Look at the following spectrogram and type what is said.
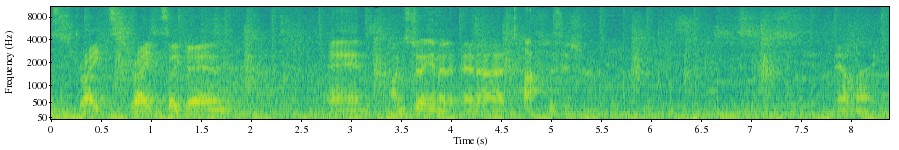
Straight, straights again. And I'm just doing him in a, in a tuck position. Now, mate.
